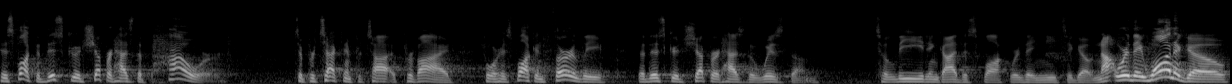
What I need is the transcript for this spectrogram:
his flock, that this good shepherd has the power to protect and provide for his flock. And thirdly, that this good shepherd has the wisdom to lead and guide this flock where they need to go. Not where they want to go,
